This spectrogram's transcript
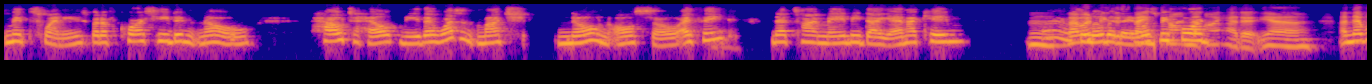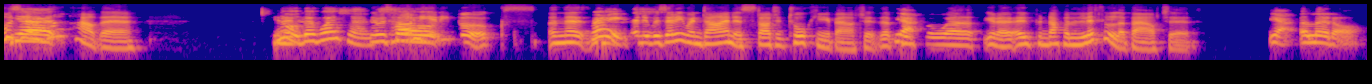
mid twenties, but of course he didn't know how to help me. There wasn't much known. Also, I think that time maybe Diana came. Mm, that would be the same it was before I had it. Yeah, and there was yeah. no help out there. You no, know, there wasn't. There was so, hardly any books, and the, right, and it was only when Diana started talking about it that yeah. people were, you know, opened up a little about it. Yeah, a little.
